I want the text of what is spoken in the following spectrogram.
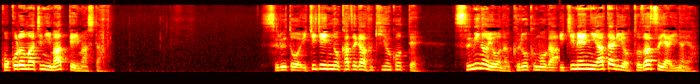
心待ちに待っていました。すると一陣の風が吹き起こって、墨のような黒雲が一面に辺りを閉ざすや否や、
